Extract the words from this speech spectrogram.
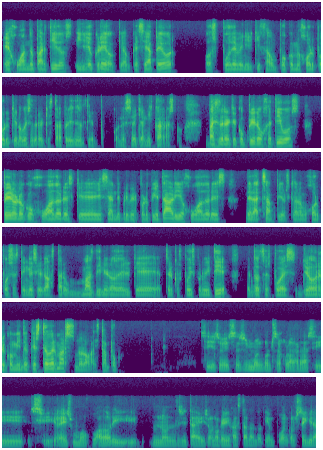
eh, jugando partidos, y yo creo que aunque sea peor, os puede venir quizá un poco mejor porque no vais a tener que estar perdiendo el tiempo con ese Yannick Carrasco. Vais a tener que cumplir objetivos, pero no con jugadores que sean de primer propietario, jugadores de la Champions que a lo mejor pues os tengáis que gastar más dinero del que, del que os podéis permitir. Entonces, pues yo recomiendo que este Overmars no lo hagáis tampoco. Sí, eso es, es un buen consejo, la verdad, si, si queréis un buen jugador y no necesitáis o no queréis gastar tanto tiempo en conseguir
